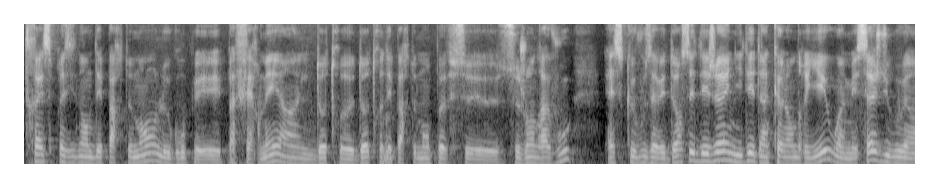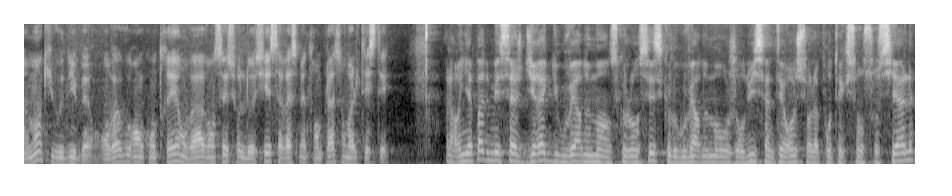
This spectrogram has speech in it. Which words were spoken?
13 présidents de département, le groupe n'est pas fermé, hein, d'autres départements peuvent se, se joindre à vous. Est-ce que vous avez d'ores et déjà une idée d'un calendrier ou un message du gouvernement qui vous dit ben, on va vous rencontrer, on va avancer sur le dossier, ça va se mettre en place, on va le tester? Alors il n'y a pas de message direct du gouvernement. Ce que l'on sait, c'est que le gouvernement aujourd'hui s'interroge sur la protection sociale,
